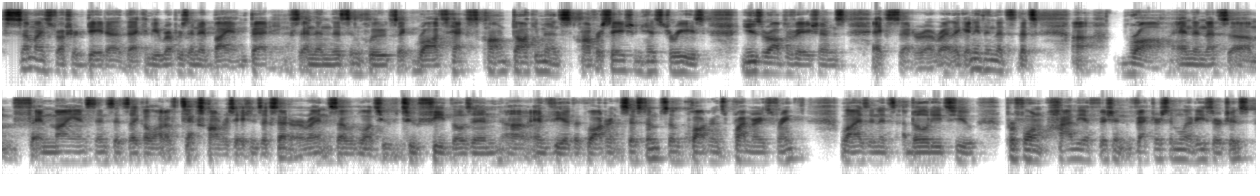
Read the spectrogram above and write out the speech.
semi-structured data that can be represented by embeddings. And then this includes like raw text documents, conversation histories, user observations, etc. Right? Like anything that's that's uh, raw, and then that's um, in my instance, it's like a lot of text conversations, etc. Right? And so I would want to to feed those in uh, and via the Qdrant system. So Qdrant's primary strength lies in its ability to perform highly efficient vector similarity searches.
